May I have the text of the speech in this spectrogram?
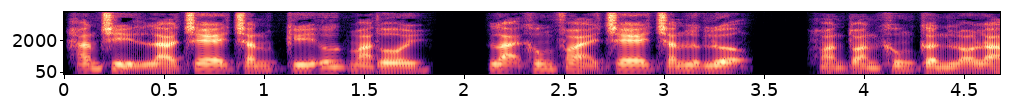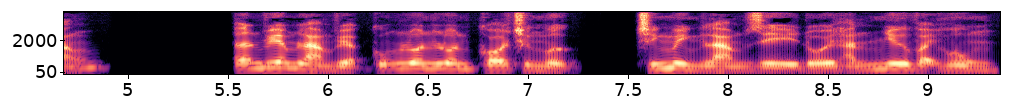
hắn chỉ là che chắn ký ức mà thôi, lại không phải che chắn lực lượng, hoàn toàn không cần lo lắng. Ân viêm làm việc cũng luôn luôn có chừng mực, chính mình làm gì đối hắn như vậy hung.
